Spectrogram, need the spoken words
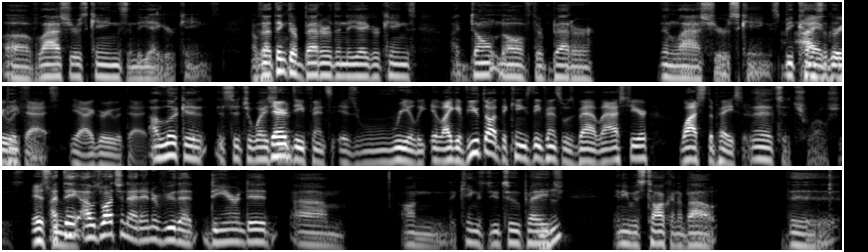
of last year's Kings and the Joerger Kings. Because I think they're better than the Joerger Kings. I don't know if they're better than last year's Kings because I of agree with that. Yeah, I agree with that. I look at the situation. Their defense is really like if you thought the Kings defense was bad last year, watch the Pacers. It's atrocious. It's I think I was watching that interview that De'Aaron did um, on the Kings YouTube page, Mm-hmm. and he was talking about the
